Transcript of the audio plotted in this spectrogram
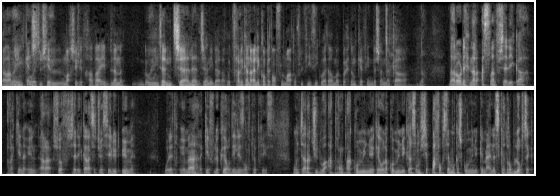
راه ما يمكنش تمشي. لل marché du travail بلا ما وانت متجاهل هذا الجانب هذا. وتصحاب لك أنا غير les compétences ال maths وفي ال physique وهذا هما بوحدهم كافيين باش أنك non. ضروري حنا أصلا في الشركة راه كاينة une شوف الشركة راه c'est une cellule humaine و l'être humain راه كاين في le cœur ديال les entreprises وانت راك tu dois apprendre à communiquer و la communication ماشي pas forcément كتكومونيكي مع ناس كيهضروا بلغتك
